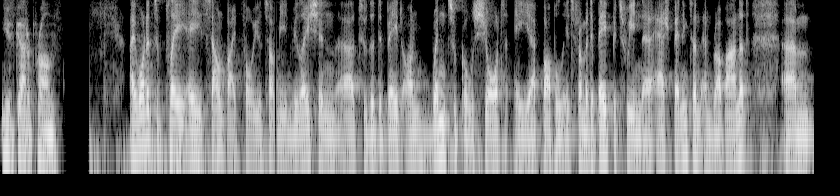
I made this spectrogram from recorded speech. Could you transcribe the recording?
you've got a problem. I wanted to play a soundbite for you, Tommy, in relation uh, to the debate on when to go short a uh, bubble. It's from a debate between uh, Ash Bennington and Rob Arnott, um,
